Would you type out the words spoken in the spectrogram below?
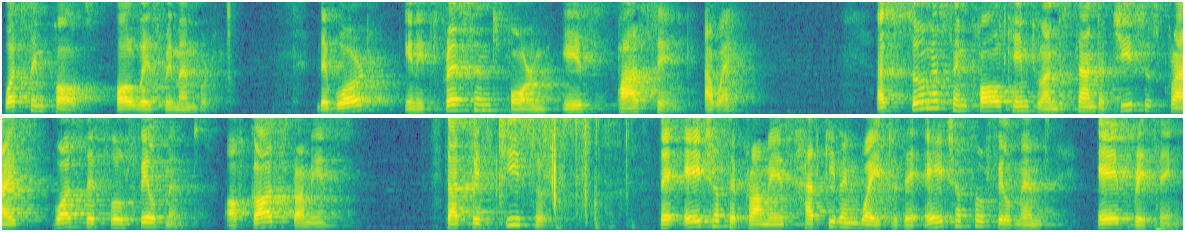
what St. Paul always remembered. The world in its present form is passing away. As soon as St. Paul came to understand that Jesus Christ was the fulfillment of God's promise, that with Jesus the age of the promise had given way to the age of fulfillment. Everything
